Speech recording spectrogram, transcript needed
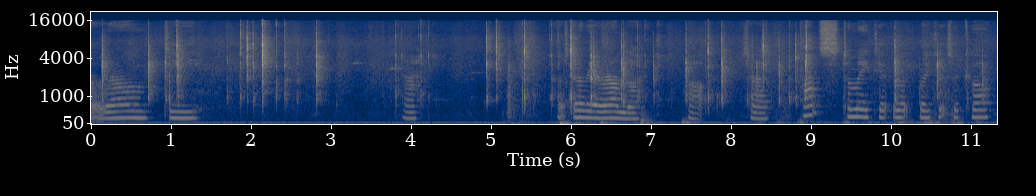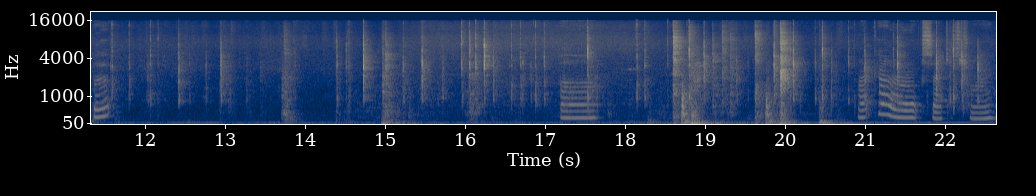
around the ah, that's gonna be around the hut. So that's to make it look like it's a carpet. Uh, that kind of looks satisfying.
